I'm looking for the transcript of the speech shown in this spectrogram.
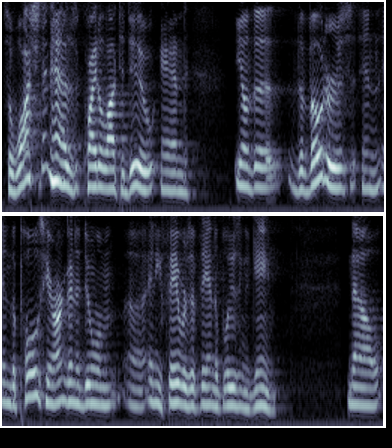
So Washington has quite a lot to do, and you know the the voters in in the polls here aren't going to do them uh, any favors if they end up losing a game. Now,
